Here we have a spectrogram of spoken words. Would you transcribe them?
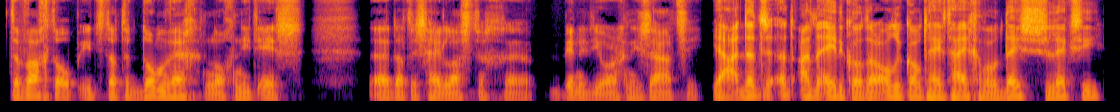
te wachten op iets dat er domweg nog niet is. Eh, dat is heel lastig eh, binnen die organisatie. Ja, dat is het aan de ene kant. Aan de andere kant heeft hij gewoon deze selectie,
